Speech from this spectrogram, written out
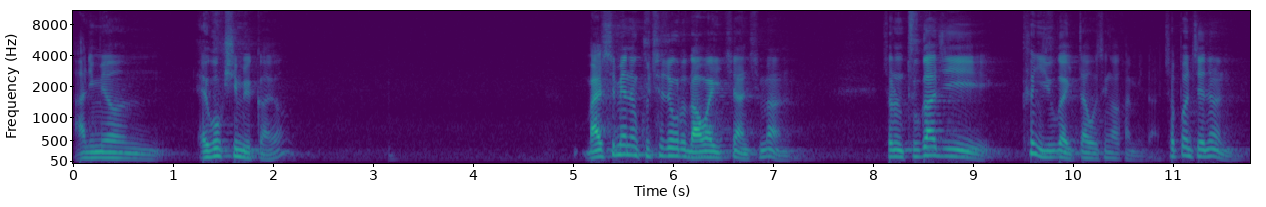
아니면 애국심일까요? 말씀에는 구체적으로 나와 있지 않지만 저는 두 가지 큰 이유가 있다고 생각합니다. 첫 번째는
